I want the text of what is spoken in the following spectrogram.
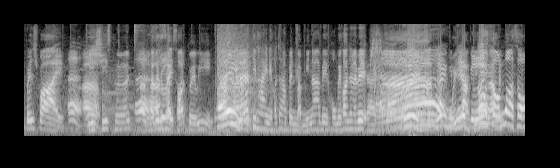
เฟรนช์ฟรายเออ มีชีสเคิร์ดเออแล้วก็จะใส่ซอสเกรวี่เฮ้ย และที่ไทยเนี่ยเขาจะทำเป็นแบบมีหน้าเบคงเบคอนใช่ไหมพี่ใช่ครับ อ่า เฮ้ยเฮ้ยคุณอุ๊เทพอยากเกินลเหองนะมาะสมเหมาะสม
